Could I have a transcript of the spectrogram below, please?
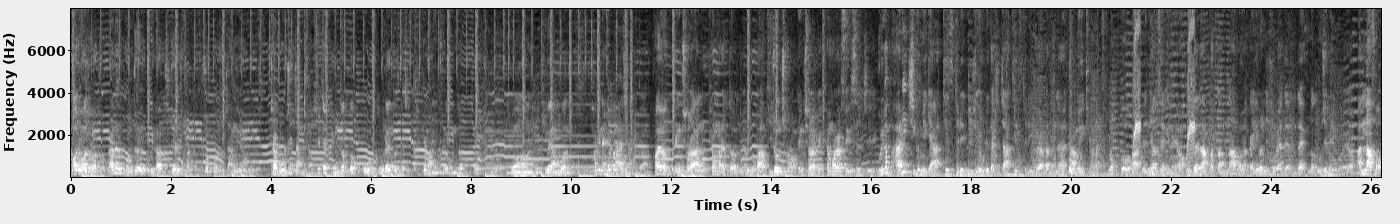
맞아 맞아 맞아 나는 먼저 우리가 주제를 정할 때 무조건 형이었어 잘 모르지 짱유 실제로 본 적도 없고 노래도 사실 그렇게 많이 들어본 적 없어 이번 기회에 한번 확인을 해봐야 하지 않을까. 과연 냉철한 평을 했던 면도가 기존처럼 냉철하게 평을 할 수 있을지. 우리가 말이 지금 이게 아티스트 리뷰지 우리가 진짜 아티스트 리뷰하려면은 나무 위키 하나 켜놓고 아, 몇 년생이네요. 군대는 안 갔다 왔나? 뭐 약간 이런 식으로 해야 되는데 나 노잼일 거예요. 만나서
